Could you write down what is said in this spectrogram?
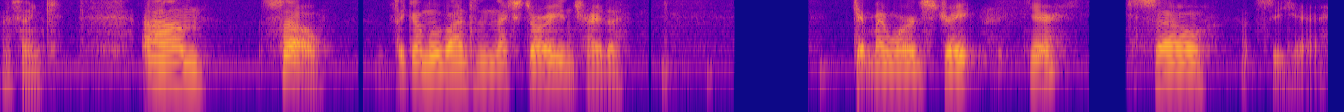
I think. Um, so, I think I'll move on to the next story and try to get my words straight here. So, let's see here.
